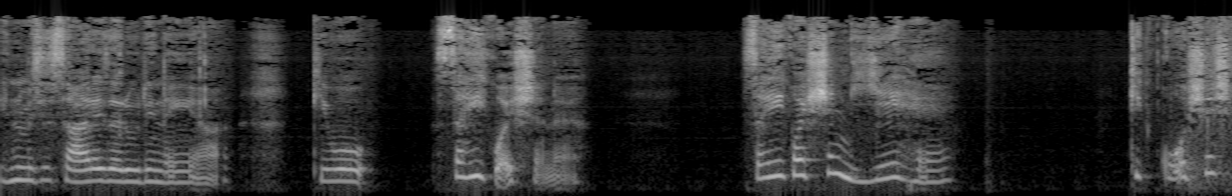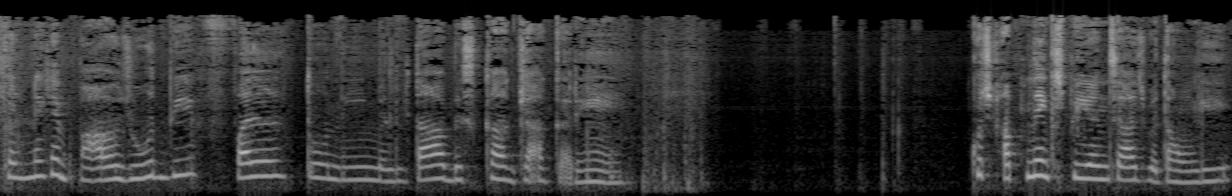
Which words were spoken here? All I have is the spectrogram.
इनमें से सारे ज़रूरी नहीं है यार कि वो सही क्वेश्चन है। सही क्वेश्चन ये है कि कोशिश करने के बावजूद भी फल तो नहीं मिलता अब इसका क्या करें? कुछ अपने एक्सपीरियंस से आज बताऊँगी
